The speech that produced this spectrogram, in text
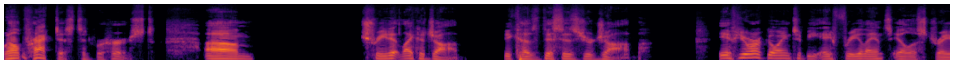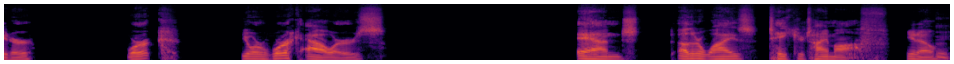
well practiced and rehearsed. Um, treat it like a job because this is your job. If you are going to be a freelance illustrator, work your work hours and otherwise take your time off. You know, mm.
